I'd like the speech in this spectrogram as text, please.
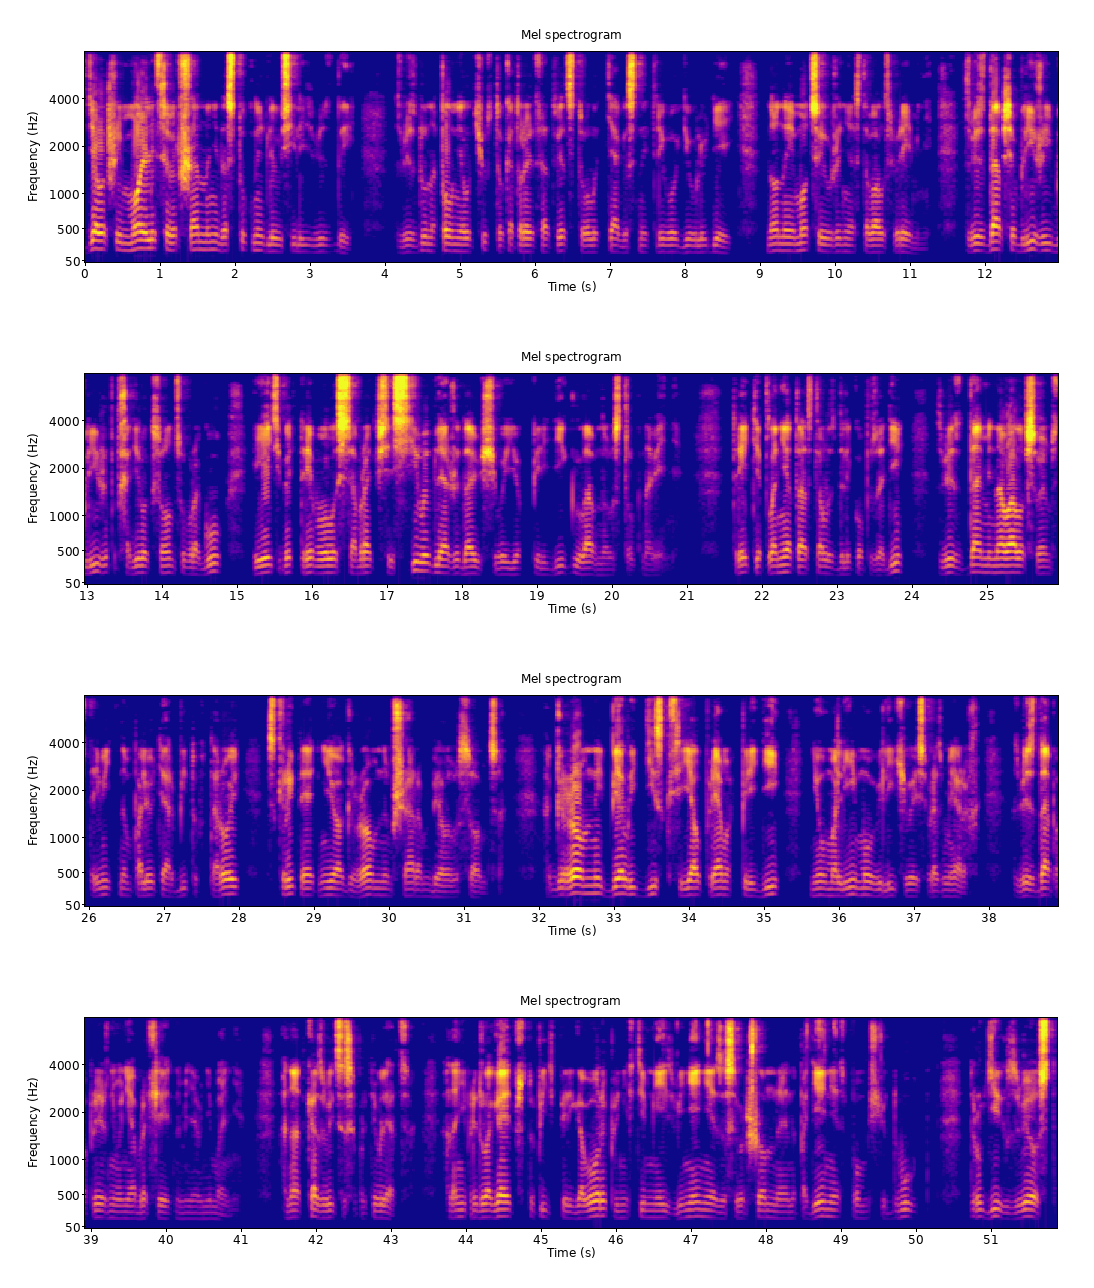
сделавший Молли совершенно недоступной для усилий звезды. Звезду наполнило чувство, которое соответствовало тягостной тревоге у людей, но на эмоции уже не оставалось времени. Звезда все ближе и ближе подходила к солнцу врагу, и ей теперь требовалось собрать все силы для ожидающего ее впереди главного столкновения. Третья планета осталась далеко позади, звезда миновала в своем стремительном полете орбиту второй, скрытой от нее огромным шаром белого солнца. Огромный белый диск сиял прямо впереди, неумолимо увеличиваясь в размерах. Звезда по-прежнему не обращает на меня внимания. Она отказывается сопротивляться. Она не предлагает вступить в переговоры, принести мне извинения за совершенное нападение с помощью двух других звезд.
